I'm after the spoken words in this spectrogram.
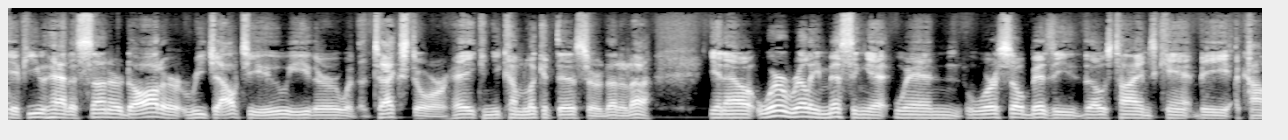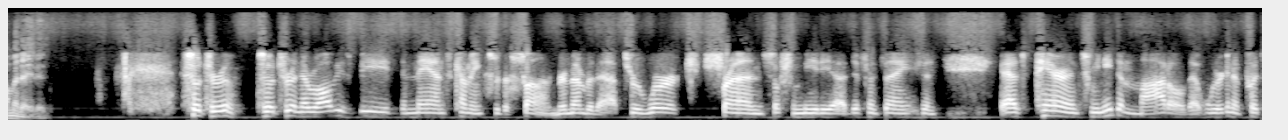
if you had a son or daughter reach out to you either with a text or, hey, can you come look at this or da da da, you know, we're really missing it when we're so busy, those times can't be accommodated. So true. So true. And there will always be demands coming through the phone. Remember that through work, friends, social media, different things. And as parents, we need to model that we're going to put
